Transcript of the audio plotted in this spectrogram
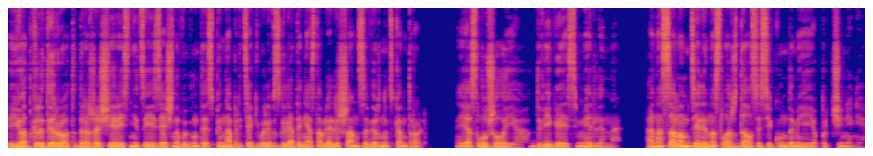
Ее открытый рот, дрожащие ресницы и изящно выгнутая спина притягивали взгляд и не оставляли шанса вернуть контроль. Я слушал ее, двигаясь медленно, а на самом деле наслаждался секундами ее подчинения.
